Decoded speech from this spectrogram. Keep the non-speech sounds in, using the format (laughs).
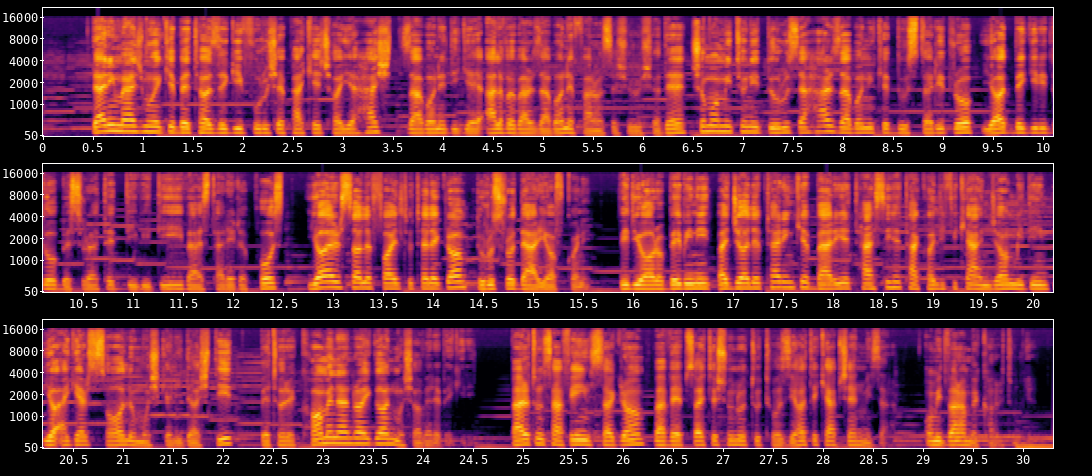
در این مجموعه که به تازگی فروش پکیج های 8 زبان دیگه علاوه بر زبان فرانسه شروع شده شما می‌تونید دروس هر زبانی که دوست دارید رو یاد بگیرید و به صورت دیویدی و از طریق پست یا ارسال فایل تو تلگرام دروس رو دریافت کنید. ویدیوها رو ببینید و جالبتر این که برای تصحیح تکالیفی که انجام میدین یا اگر سوال و مشکلی داشتید به طور کاملا رایگان مشاوره بگیرید. براتون صفحه اینستاگرام و وبسایتشون رو تو توضیحات کپشن می‌ذارم. امیدوارم به کارتون بیاد.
